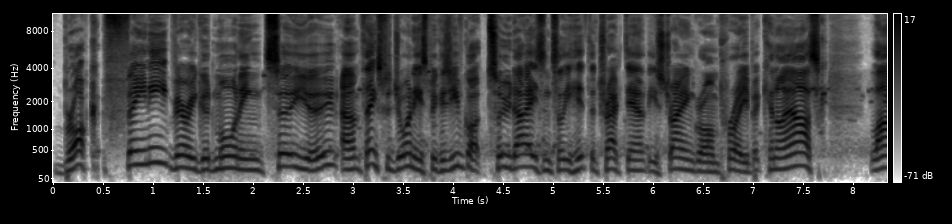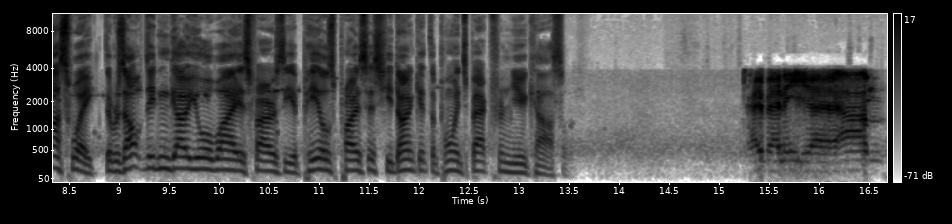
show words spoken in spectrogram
Broc Feeney, very good morning to you. Um, thanks for joining us because you've got two days until you hit the track down at the Australian Grand Prix. But can I ask? Last week. The result didn't go your way as far as the appeals process. You don't get the points back from Newcastle. Hey, Benny. Yeah, um,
